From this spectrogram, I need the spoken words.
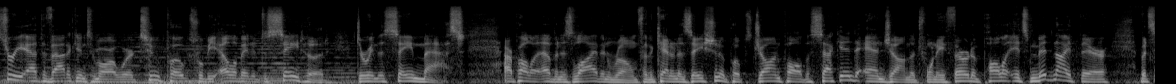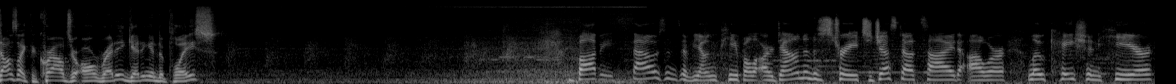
history at the Vatican tomorrow where two popes will be elevated to sainthood during the same Mass. Our Paula Ebben is live in Rome for the canonization of Popes John Paul II and John the 23rd. And Paula, it's midnight there, but sounds like the crowds are already getting into place. Bobby, thousands of young people are down in the streets just outside our location here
